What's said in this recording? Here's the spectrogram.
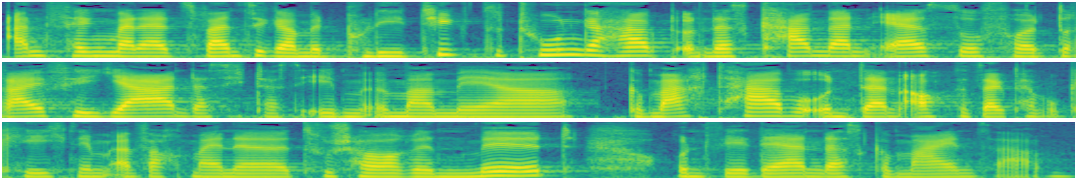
Anfängen meiner 20er mit Politik zu tun gehabt und das kam dann erst so vor drei, vier Jahren, dass ich das eben immer mehr gemacht habe und dann auch gesagt habe, okay, ich nehme einfach meine Zuschauerinnen mit und wir lernen das gemeinsam.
